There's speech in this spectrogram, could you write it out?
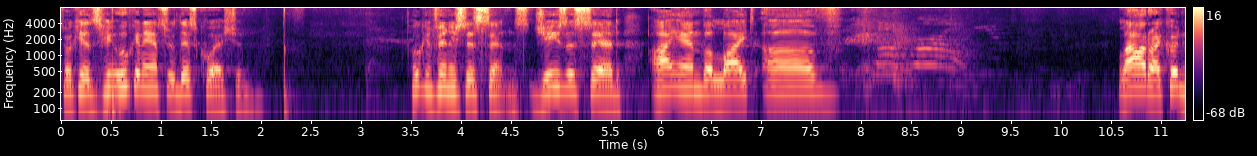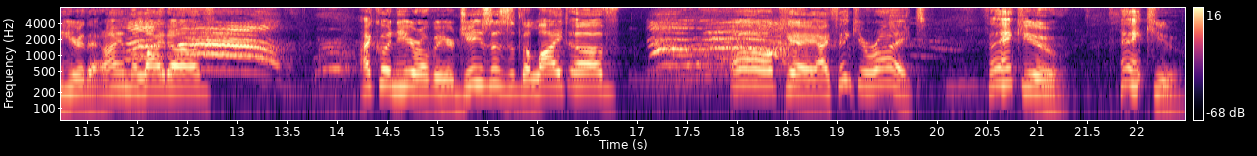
So, kids, who can answer this question? Who can finish this sentence? Jesus said, I am the light of. World. Louder, I couldn't hear that. I am the light of. I couldn't hear over here. Jesus is the light of. Oh, okay, I think you're right. Thank you. Thank you.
